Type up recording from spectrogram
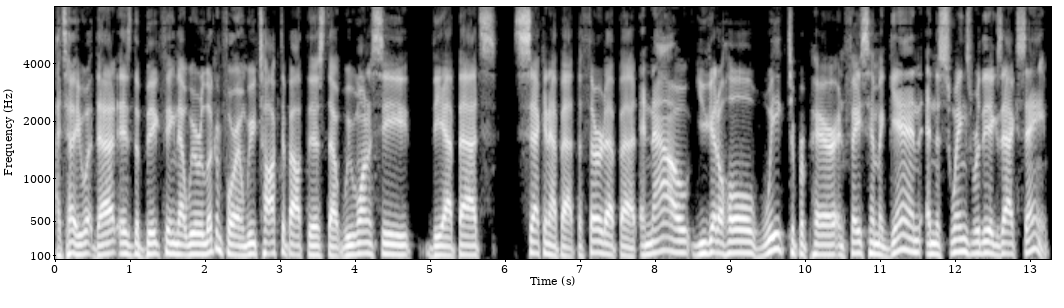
I tell you what, that is the big thing that we were looking for. And we talked about this that we want to see the at bats second at bat, the third at bat. And now you get a whole week to prepare and face him again. And the swings were the exact same.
